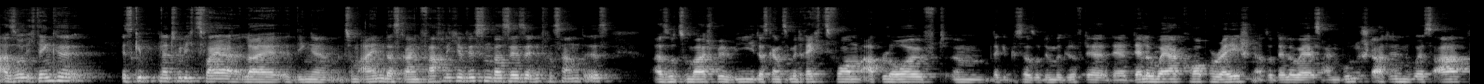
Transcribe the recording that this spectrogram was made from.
also ich denke, es gibt natürlich zweierlei Dinge. Zum einen das rein fachliche Wissen, was sehr, sehr interessant ist. Also zum Beispiel, wie das Ganze mit Rechtsformen abläuft. Ähm, da gibt es ja so den Begriff der, der Delaware Corporation. Also Delaware ist ein Bundesstaat in den USA,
